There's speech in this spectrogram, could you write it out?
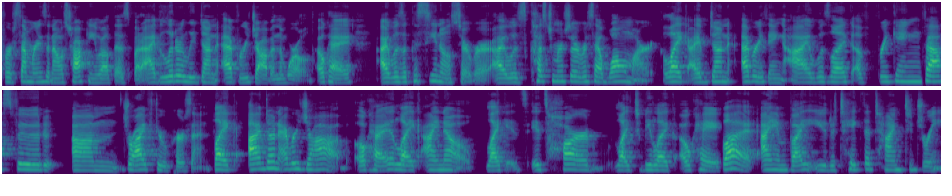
for some reason I was talking about this, but I've literally done every job in the world. Okay. I was a casino server. I was customer service at Walmart. Like I've done everything. I was like a freaking fast food um drive-through person. Like I've done every job, okay? Like I know. Like it's it's hard like to be like, okay, but I invite you to take the time to dream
